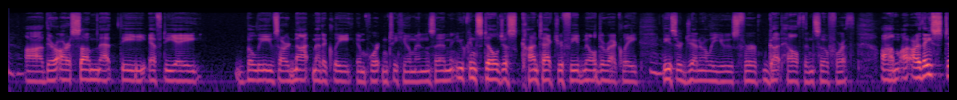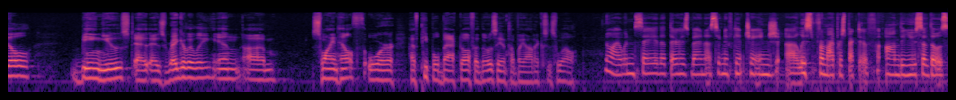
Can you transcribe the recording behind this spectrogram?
Mm-hmm. Uh, there are some that the FDA believes are not medically important to humans, and you can still just contact your feed mill directly. Mm-hmm. These are generally used for gut health and so forth. Um, are, they still being used as, as regularly in um, swine health, or have people backed off of those antibiotics as well? No, I wouldn't say that there has been a significant change, uh, at least from my perspective, on the use of those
